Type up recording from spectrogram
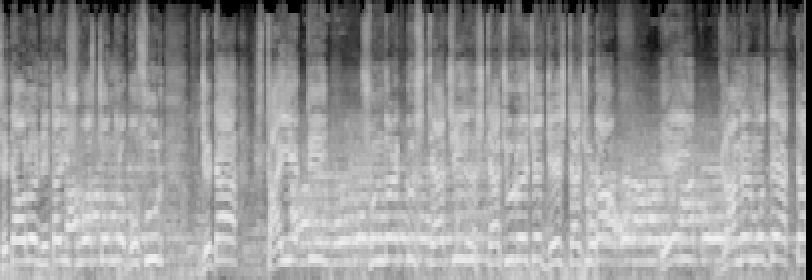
সেটা হলো নেতাজি সুভাষচন্দ্র বসুর, যেটা স্থায়ী একটি সুন্দর একটু স্ট্যাচু স্ট্যাচু রয়েছে, যে স্ট্যাচুটা এই গ্রামের মধ্যে একটা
